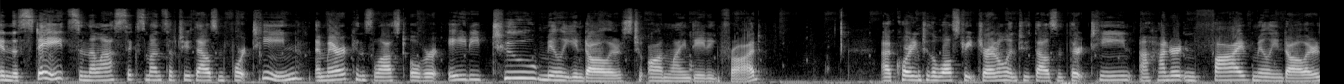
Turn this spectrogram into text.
In the States, in the last six months of 2014, Americans lost over $82 million to online dating fraud. According to the Wall Street Journal in 2013, $105 million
